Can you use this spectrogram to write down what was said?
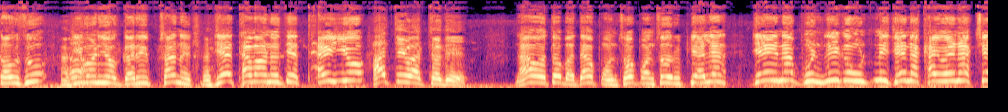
કઉ છું જીવણીઓ ગરીબ છે ને જે થવાનું તે થઈ ગયું. સાચી વાત છે તે. ના હો તો બધા પાંચસો પાંચસો રૂપિયા લે ને જે એના ભૂંડની કે ઊંટની જે નખાયો એ નાખશે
